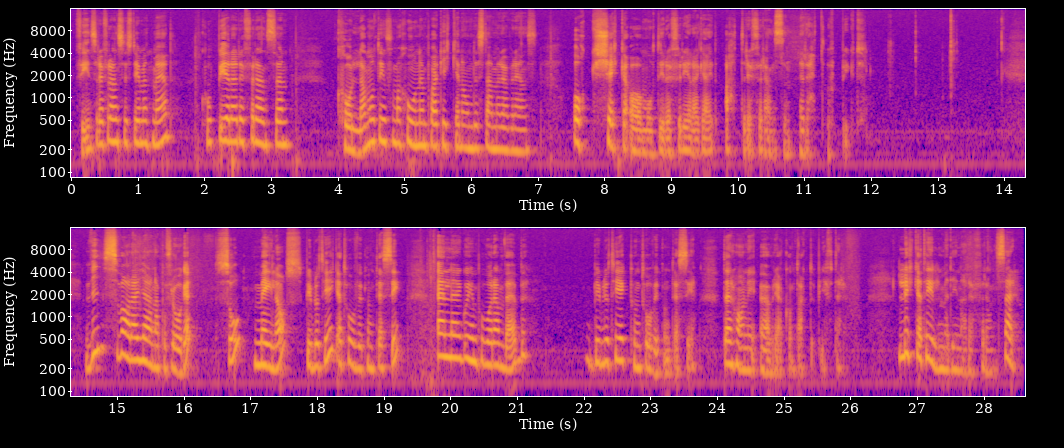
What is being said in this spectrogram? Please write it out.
Finns referenssystemet med? Kopiera referensen. Kolla mot informationen på artikeln om det stämmer överens. Och checka av mot din refererarguide att referensen är rätt uppbyggd. Vi svarar gärna på frågor. Så mejla oss bibliotek.hv.se eller gå in på vår webb bibliotek.hv.se. Där har ni övriga kontaktuppgifter. Lycka till med dina referenser!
